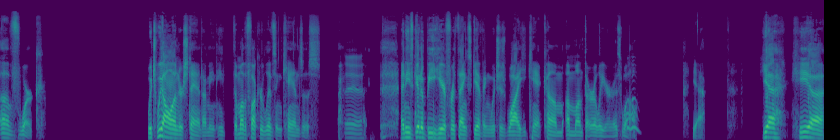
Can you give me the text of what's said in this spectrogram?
of work which we all understand i mean he the motherfucker lives in kansas Yeah. and he's going to be here for thanksgiving which is why he can't come a month earlier as well Woohoo. yeah. Yeah, he uh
